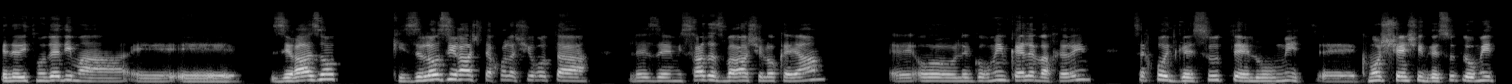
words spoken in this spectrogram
כדי להתמודד עם הזירה אה, הזאת כי זה לא זירה שאתה יכול להשאיר אותה לאיזה משרד הסברה שלא קיים או לגורמים כאלה ואחרים. צריך פה התגייסות לאומית כמו שיש התגייסות לאומית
